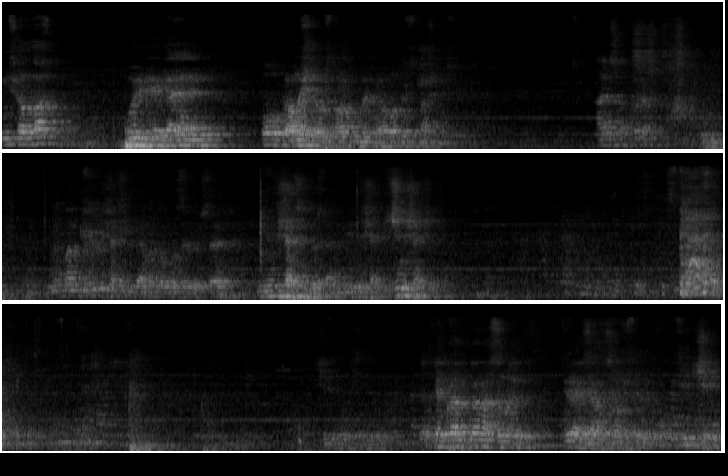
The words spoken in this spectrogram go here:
İnşallah bu ilgə gələn o qamış yolundan bu etrafı düzmə. biri dışarısını gösterdi, biri dışarı, için dışarı. Tekuratlıktan aslında görev yapmışsın. İki şey,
